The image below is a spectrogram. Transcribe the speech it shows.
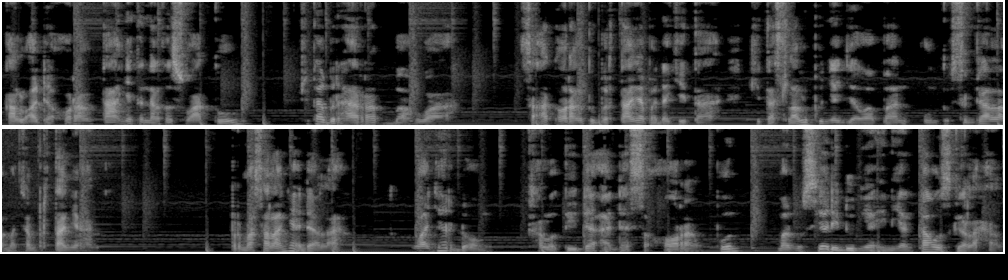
kalau ada orang tanya tentang sesuatu, kita berharap bahwa saat orang itu bertanya pada kita, kita selalu punya jawaban untuk segala macam pertanyaan. Permasalahannya adalah, wajar dong kalau tidak ada seorang pun manusia di dunia ini yang tahu segala hal.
